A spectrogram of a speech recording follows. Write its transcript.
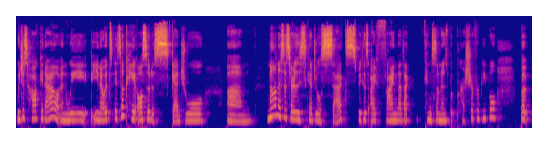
we just hawk it out and we, you know, it's it's okay also to schedule um not necessarily schedule sex because I find that that can sometimes put pressure for people, but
